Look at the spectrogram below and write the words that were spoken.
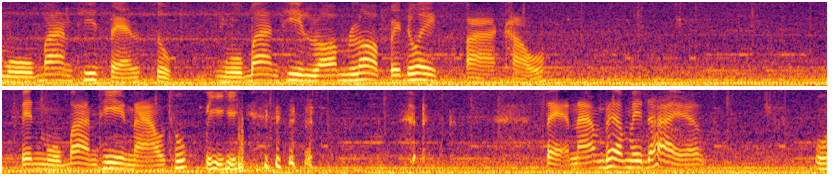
หมู่บ้านที่แสนสุข หมู่บ้านที่ล้อมรอบไปด้วยป่าเขา เป็นหมู่บ้านที่หนาวทุกปี แต่น้ำแทบไม่ได้ครับ โอ้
